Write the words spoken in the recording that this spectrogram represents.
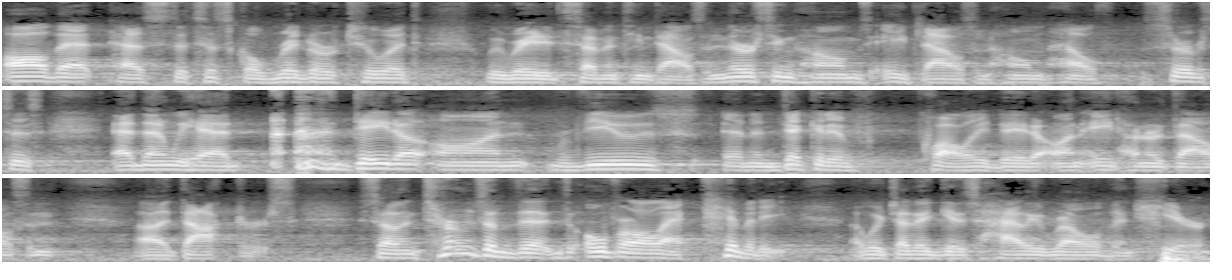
all that has statistical rigor to it. We rated 17,000 nursing homes, 8,000 home health services, and then we had data on reviews and indicative quality data on 800,000 uh, doctors. So, in terms of the, overall activity, uh, which I think is highly relevant here,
